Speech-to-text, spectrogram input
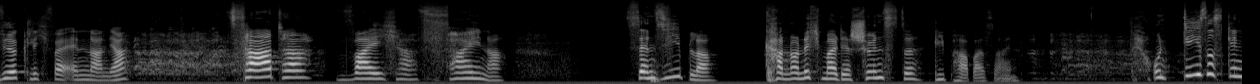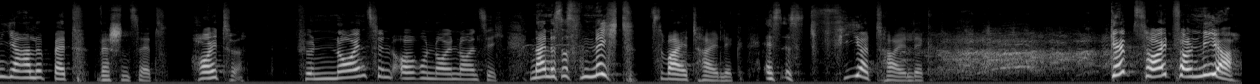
wirklich verändern, ja? Zarter, weicher, feiner, sensibler kann noch nicht mal der schönste Liebhaber sein. Und dieses geniale Bettwäschenset heute für 19,99 Euro. Nein, es ist nicht zweiteilig, es ist vierteilig. Gibt's heute von mir.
